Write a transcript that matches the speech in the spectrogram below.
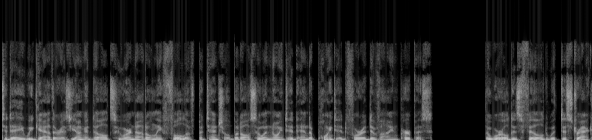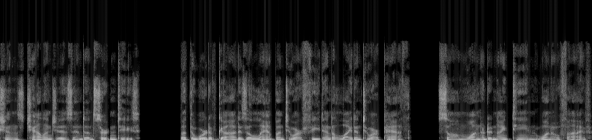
today we gather as young adults who are not only full of potential but also anointed and appointed for a divine purpose. The world is filled with distractions, challenges, and uncertainties, but the Word of God is a lamp unto our feet and a light unto our path. Psalm 119, 105.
